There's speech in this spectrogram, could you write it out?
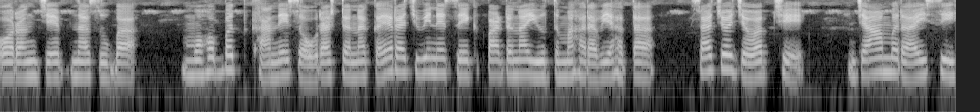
ઔરંગઝેબના સુબા મોહબ્બત ખાને સૌરાષ્ટ્રના કયા રાજવીને શેખ પાટના યુદ્ધમાં હરાવ્યા હતા? સાચો જવાબ છે. જામ રાયસી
